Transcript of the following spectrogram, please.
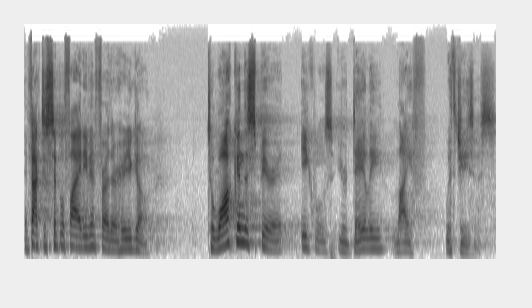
In fact, to simplify it even further, here you go. To walk in the Spirit equals your daily life with Jesus.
